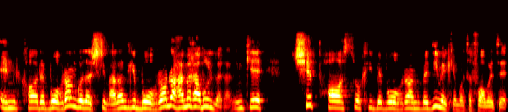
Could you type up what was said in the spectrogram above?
انکار بحران گذاشتیم الان دیگه بحران رو همه قبول دارن. اینکه چه پاسخی به بحران بدیمه که متفاوته.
